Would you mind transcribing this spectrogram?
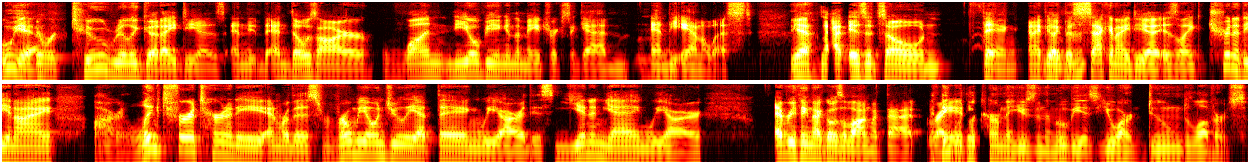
Oh yeah. there were two really good ideas, and the, and those are one Neo being in the Matrix again, Mhm. and the Analyst. Yeah. That is its own thing, and I feel like the Mhm. second idea is like Trinity and I are linked for eternity, and we're this Romeo and Juliet thing. We are this yin and yang. We are everything that goes along with that, I right? think the term they used in the movie is you are doomed lovers.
